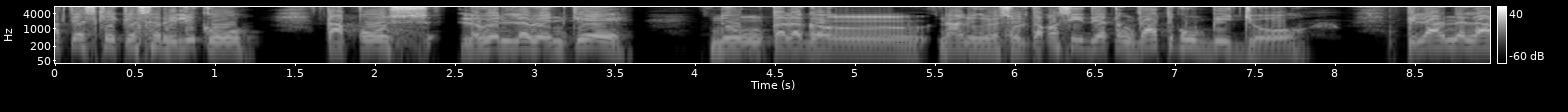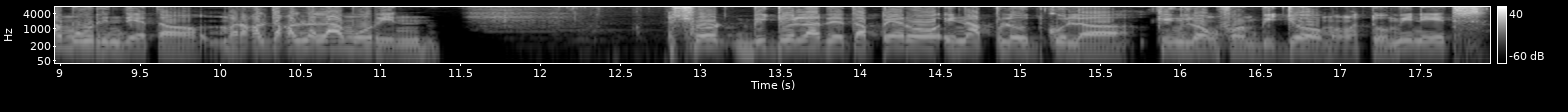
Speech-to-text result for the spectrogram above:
ates ke ka sarili ko tapos lawen-lawen ke nung talagang nanong resulta kasi detang dati kong video pila na lamo rin dito. Marakal-dakal na lamo rin. Short video la dito pero in-upload ko la king long form video. Mga 2 minutes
